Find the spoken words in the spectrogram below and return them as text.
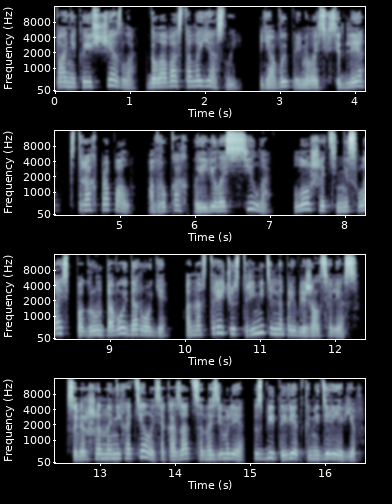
Паника исчезла, голова стала ясной. Я выпрямилась в седле, страх пропал, а в руках появилась сила. Лошадь неслась по грунтовой дороге, а навстречу стремительно приближался лес. Совершенно не хотелось оказаться на земле, сбитой ветками деревьев.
